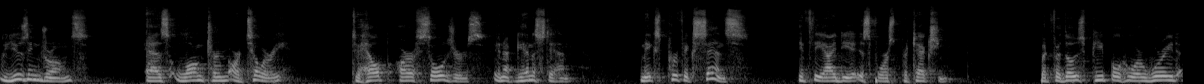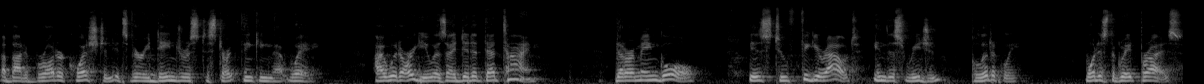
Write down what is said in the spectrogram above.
using drones as long term artillery to help our soldiers in Afghanistan makes perfect sense if the idea is force protection. But for those people who are worried about a broader question, it's very dangerous to start thinking that way. I would argue, as I did at that time, that our main goal is to figure out in this region, politically, what is the great prize?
